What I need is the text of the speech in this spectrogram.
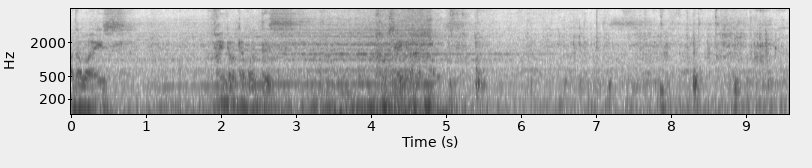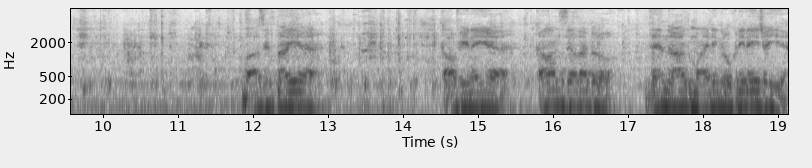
Otherwise, find out about this outsider. इतना ही है काफ़ी नहीं है काम ज़्यादा करो दिन रात माइनिंग रोकनी नहीं चाहिए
